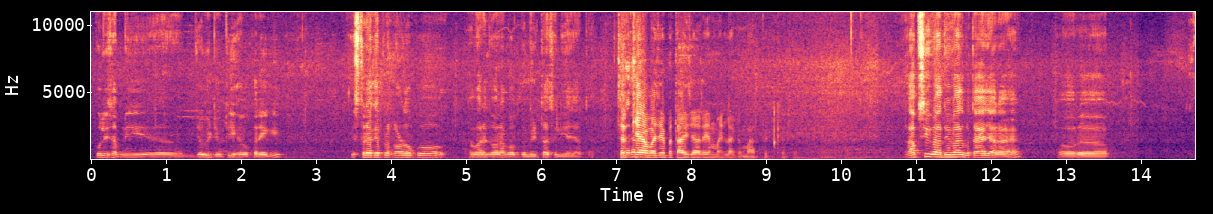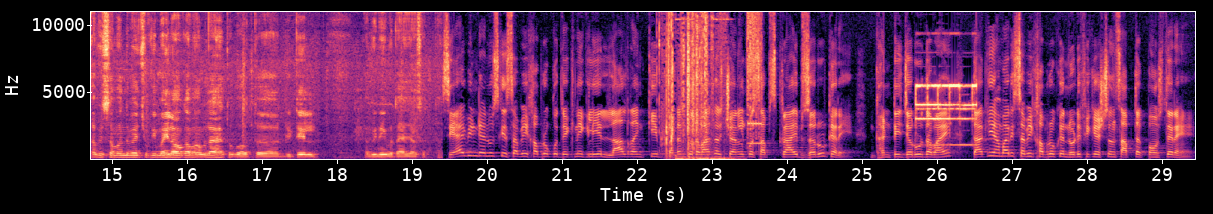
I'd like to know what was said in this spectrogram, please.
पुलिस अपनी जो भी ड्यूटी है वो करेगी। इस तरह के प्रकरणों को हमारे द्वारा बहुत गंभीरता से लिया जाता है। सर क्या वजह बताई जा रही है महिला के मारपीट के लिए? आपसी वाद विवाद बताया जा रहा है और अब इस संबंध में चूँकि महिलाओं का मामला है तो बहुत डिटेल अभी नहीं बताया जा सकता। सीआईबी इंडिया न्यूज़ की सभी खबरों को देखने के लिए लाल रंग की बटन को दबाकर चैनल को सब्सक्राइब ज़रूर करें। घंटी ज़रूर दबाएँ ताकि हमारी सभी खबरों के नोटिफिकेशन आप तक पहुँचते रहें।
